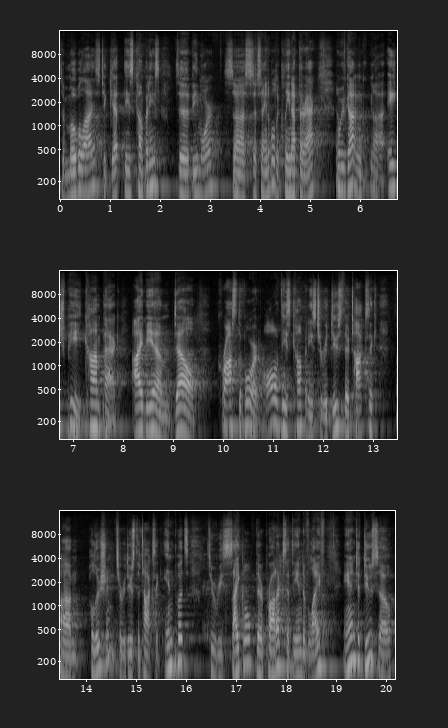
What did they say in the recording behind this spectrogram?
to mobilize, to get these companies to be more uh, sustainable, to clean up their act. And we've gotten uh, HP, Compaq, IBM, Dell, across the board, all of these companies to reduce their toxic um, pollution, to reduce the toxic inputs, to recycle their products at the end of life, and to do so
